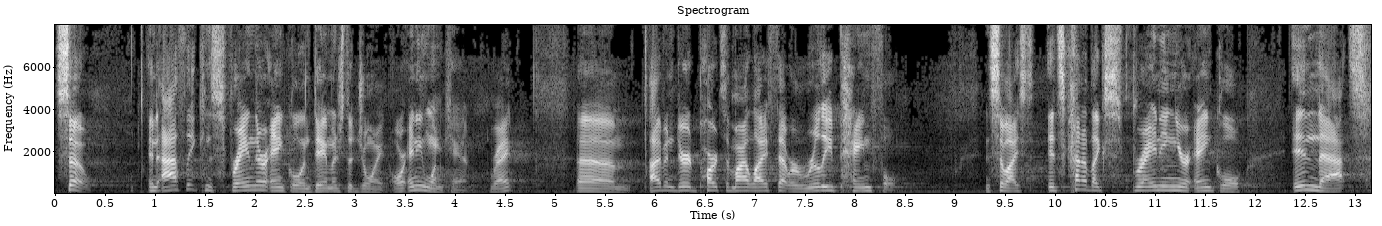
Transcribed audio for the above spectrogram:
So, an athlete can sprain their ankle and damage the joint, or anyone can, right? Um, I've endured parts of my life that were really painful. And so I, it's kind of like spraining your ankle in that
